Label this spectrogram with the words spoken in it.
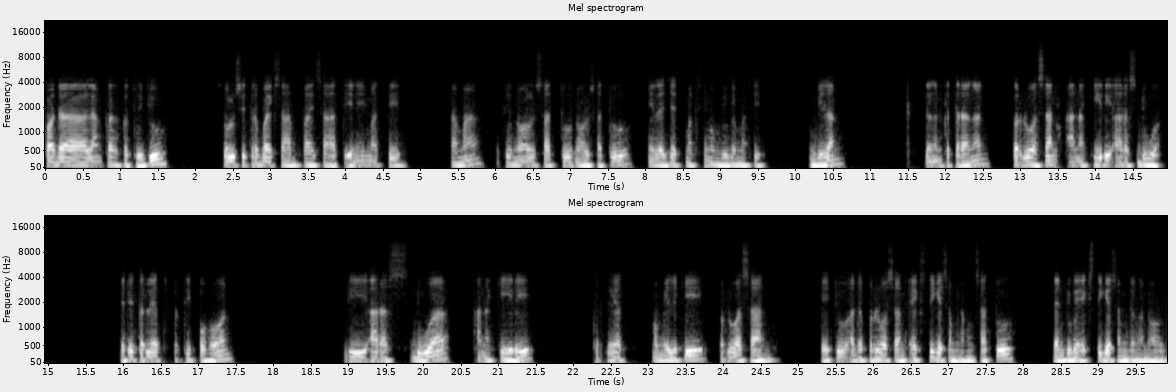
pada langkah ketujuh solusi terbaik sampai saat ini masih sama itu 0101 nilai Z maksimum juga masih 9 dengan keterangan perluasan anak kiri aras 2 jadi terlihat seperti pohon di aras 2 anak kiri terlihat memiliki perluasan yaitu ada perluasan X3 sama dengan 1 dan juga X3 sama dengan 0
